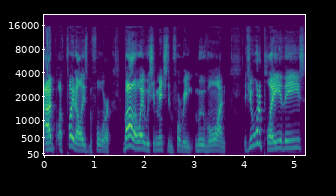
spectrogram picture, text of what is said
I I've played all these before. By the way, we should mention before we move on. If you want to play these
